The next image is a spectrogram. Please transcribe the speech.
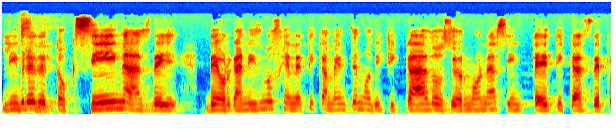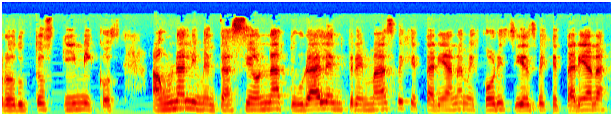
libre de toxinas, de, de, organismos genéticamente modificados, de hormonas sintéticas, de productos químicos, a una alimentación natural, entre más vegetariana mejor y si es vegetariana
